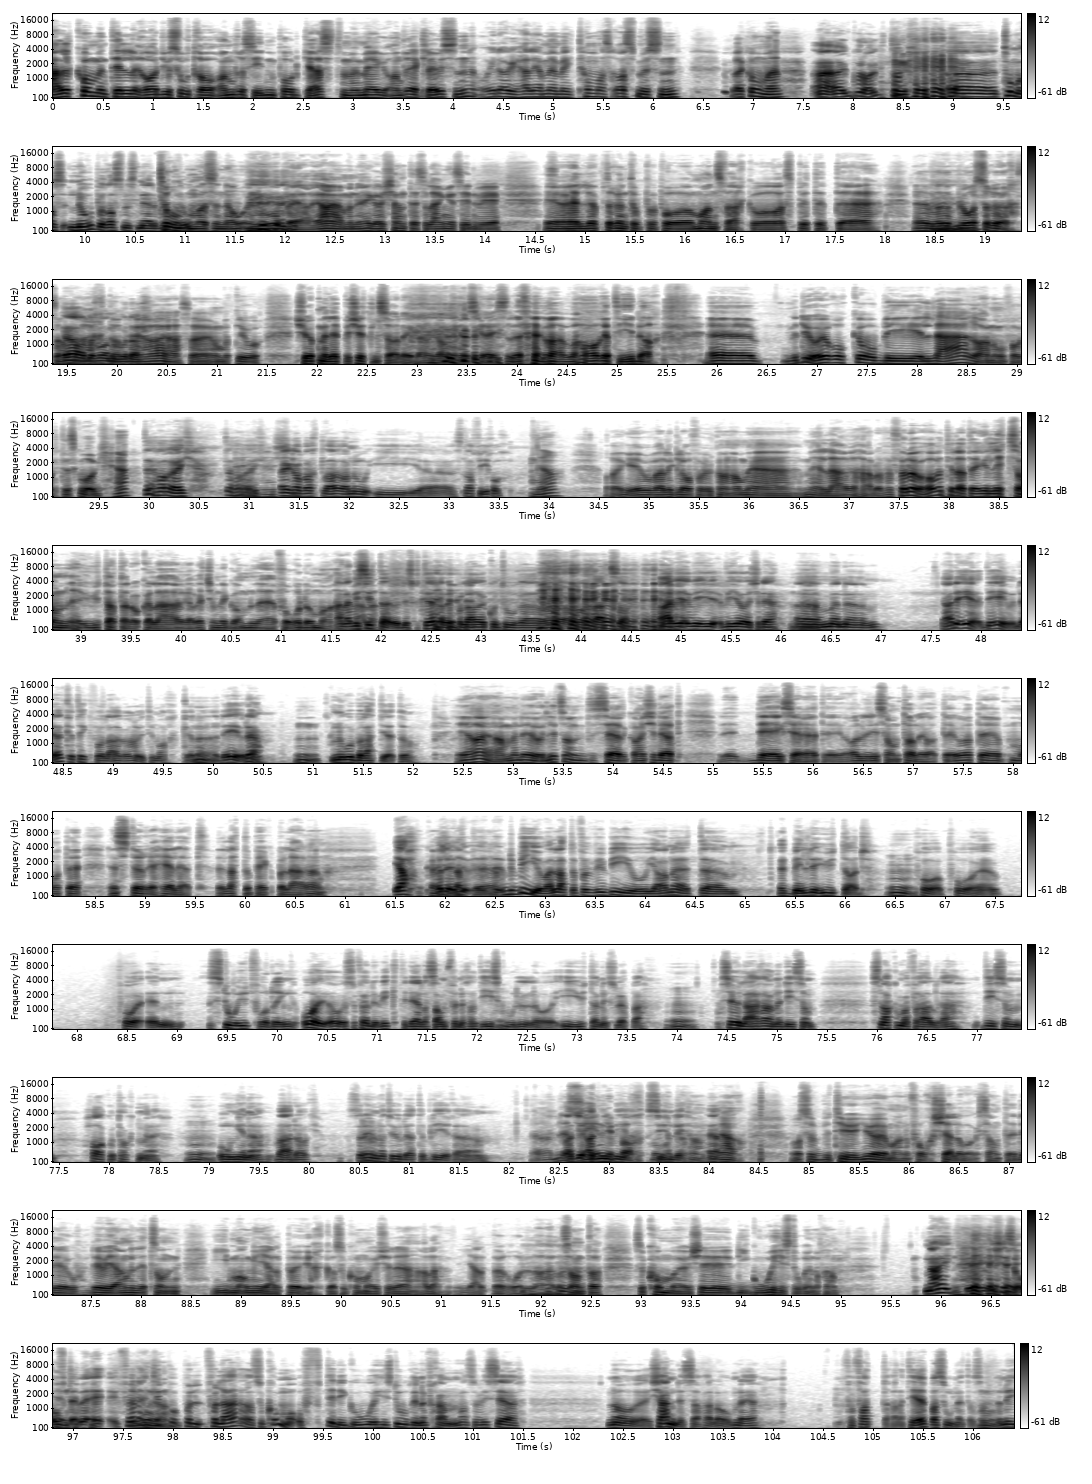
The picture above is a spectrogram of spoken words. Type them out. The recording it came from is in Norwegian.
Velkommen til Radio Sotra og Andre Siden podkast med meg, André Klausen. Og i dag heller jeg med meg Thomas Rasmussen. Velkommen. Eh, god dag. Takk. Eh, Thomas Nordbø Rasmussen er det blitt nå. Thomas no Nordbø. Ja, ja, men jeg har jo kjent deg så lenge siden vi jeg løpte rundt oppe på mannsverk og spyttet eh, blåserør. sant? Ja, det var noe der. Ja, ja, så jeg måtte jo kjøpe meg litt beskyttelse av deg den gangen, husker jeg. Så det var, var harde tider. Eh, du har jo rukket å bli lærer nå, faktisk òg. Det har jeg. Det har jeg. Jeg har vært lærer nå i uh, snart fire år. Ja. Og jeg er jo veldig glad for at vi kan ha med, med en lærer her. Da. For jeg føler jo av og til at jeg er litt sånn ute etter dere lærere. Jeg vet ikke om det er gamle fordommer. her. nei, vi sitter jo og diskuterer det på lærerkontoret og, og retser. Nei, vi, vi, vi gjør ikke det. Uh, men uh, ja, det er, det er jo en del kritikk for lærere ute i markedet. Det er jo det. Noe berettiget. Og, Ja, ja, men det er jo litt sånn ser kanskje det at Det jeg ser, i at alle de samtaler jeg har hatt, det er jo at det er på en måte en større helhet. Det er lett å peke på læreren. ja, og det, lett, det, det blir jo veldig lett, for vi blir jo gjerne et, eh, et bilde utad Mm. på, på, eh, på en stor utfordring, og, og selvfølgelig en viktig del av samfunnet sant, i skolen og i utdanningsløpet. Mm. Så er jo lærerne de som snakker med foreldre, de som har kontakt med Mm. ungene hver dag. Så det er jo naturlig at det blir eh, Ja, det blir synlig blir part. på synlig, sånn. ja. Ja. Og så betyr, gjør man en forskjell òg. Det, det er jo gjerne litt sånn i mange hjelpeyrker så kommer jo ikke det Eller hjelperoller eller sånt. Da, så kommer jo ikke de gode historiene frem. Nei, det er ikke så ofte. Jeg føler egentlig på, på, For lærere så kommer ofte de gode historiene frem. Altså Vi ser når kjendiser, eller om det er forfattere eller TV-personligheter, mm. når de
